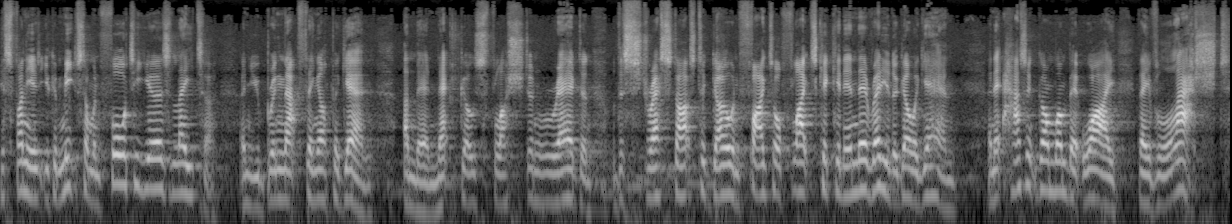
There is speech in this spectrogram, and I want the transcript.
It's funny, you can meet someone 40 years later and you bring that thing up again and their neck goes flushed and red, and the stress starts to go, and fight or flight's kicking in. They're ready to go again. And it hasn't gone one bit. Why? They've lashed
